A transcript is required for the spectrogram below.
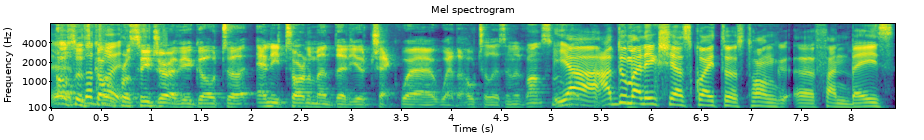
uh, also it's common procedure if you go to any tournament that you check where where the hotel is in advance. Yeah, Abdul Malik, she has quite a strong uh, fan base.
